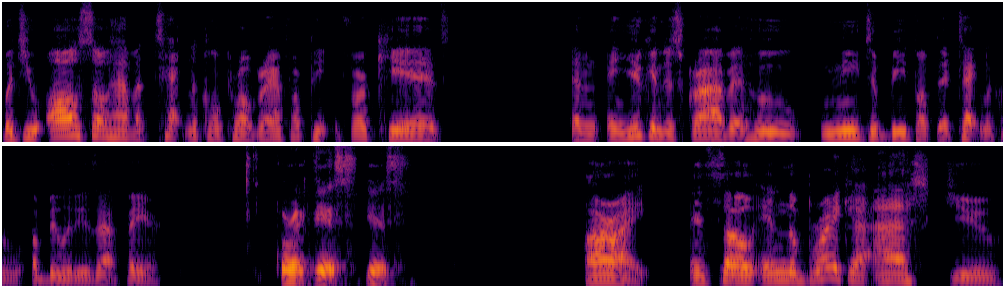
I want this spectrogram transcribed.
But you also have a technical program for for kids, and and you can describe it who need to beef up their technical ability. Is that fair? Correct. Yes. Yes. All right. And so in the break, I asked you,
